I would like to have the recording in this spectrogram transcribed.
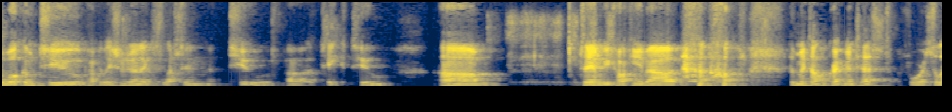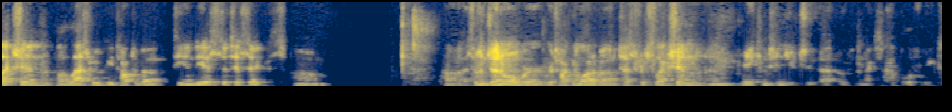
welcome to Population Genetics Lesson 2, uh, Take 2. Um, today I'm going to be talking about the McDonald-Kreitman test for selection. Uh, last week we talked about the DNDS statistics. Um, uh, so in general, we're, we're talking a lot about test for selection and may continue to do that over the next couple of weeks.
